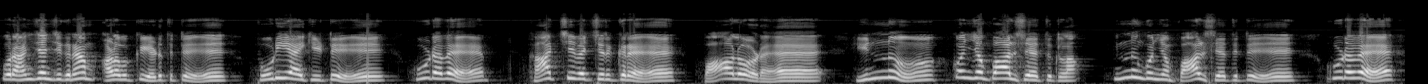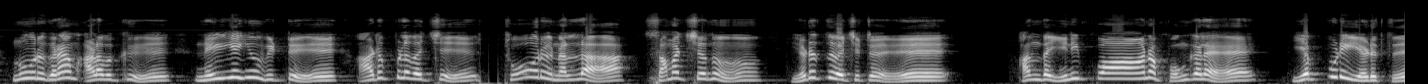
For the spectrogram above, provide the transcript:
ஒரு அஞ்சஞ்சு கிராம் அளவுக்கு எடுத்துட்டு பொடியாக்கிட்டு கூடவே காய்ச்சி வச்சிருக்கிற பாலோட இன்னும் கொஞ்சம் பால் சேர்த்துக்கலாம். இன்னும் கொஞ்சம் பால் சேர்த்துட்டு கூடவே நூறு கிராம் அளவுக்கு நெய்யையும் விட்டு அடுப்பில் வச்சு சோறு நல்லா சமைச்சதும் எடுத்து வச்சுட்டு அந்த இனிப்பான பொங்கலை எப்படி எடுத்து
